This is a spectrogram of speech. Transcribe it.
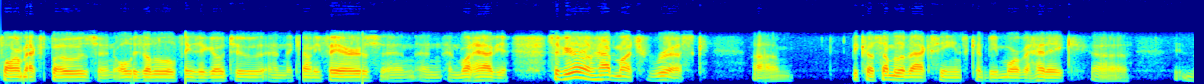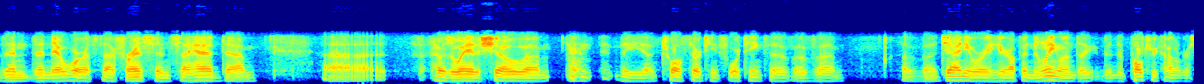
farm expos and all these other little things they go to, and the county fairs and and and what have you. So if you don't have much risk, um, because some of the vaccines can be more of a headache uh, than than they're worth. Uh, for instance, I had um, uh, I was away at a show um, the uh, 12th, 13th, 14th of of, um, of uh, January here up in New England, the, the, the Poultry Congress.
